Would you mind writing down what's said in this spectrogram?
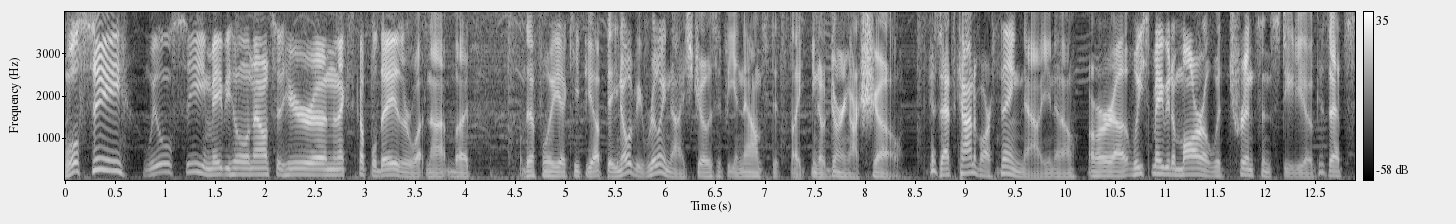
we'll see. We'll see. Maybe he'll announce it here uh, in the next couple days or whatnot. But we'll definitely uh, keep you updated. You know, it'd be really nice, Joe, if he announced it like you know during our show because that's kind of our thing now. You know, or uh, at least maybe tomorrow with Trent's in studio because that's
